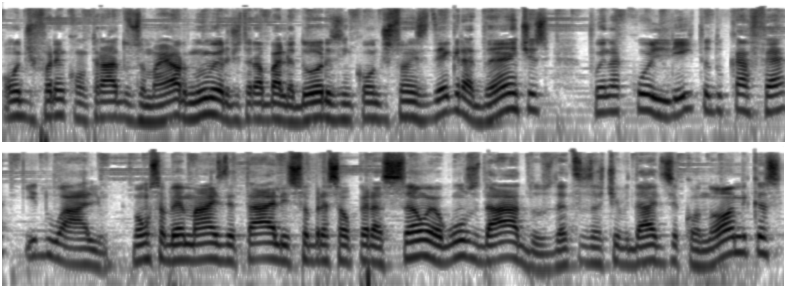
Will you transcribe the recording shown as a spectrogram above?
onde foram encontrados o maior número de trabalhadores em condições degradantes foi na colheita do café e do alho. Vamos saber mais detalhes sobre essa operação e alguns dados dessas atividades econômicas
